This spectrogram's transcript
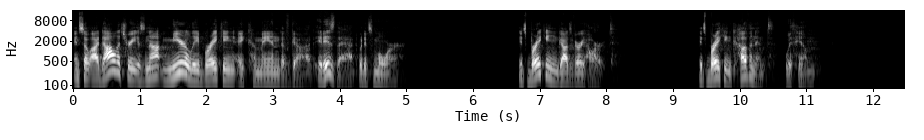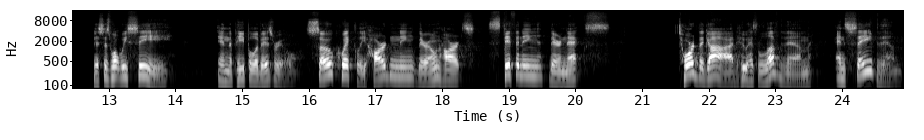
And so, idolatry is not merely breaking a command of God. It is that, but it's more. It's breaking God's very heart, it's breaking covenant with Him. This is what we see in the people of Israel so quickly hardening their own hearts, stiffening their necks toward the God who has loved them and saved them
